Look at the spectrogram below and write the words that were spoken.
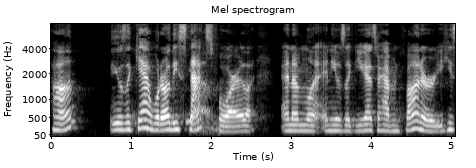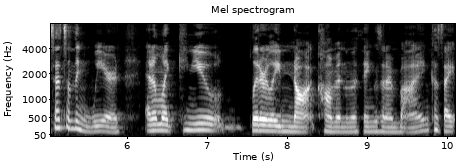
huh? He was like, yeah, what are these snacks yeah. for? And I'm like, and he was like, you guys are having fun, or he said something weird. And I'm like, can you literally not comment on the things that I'm buying? Because I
